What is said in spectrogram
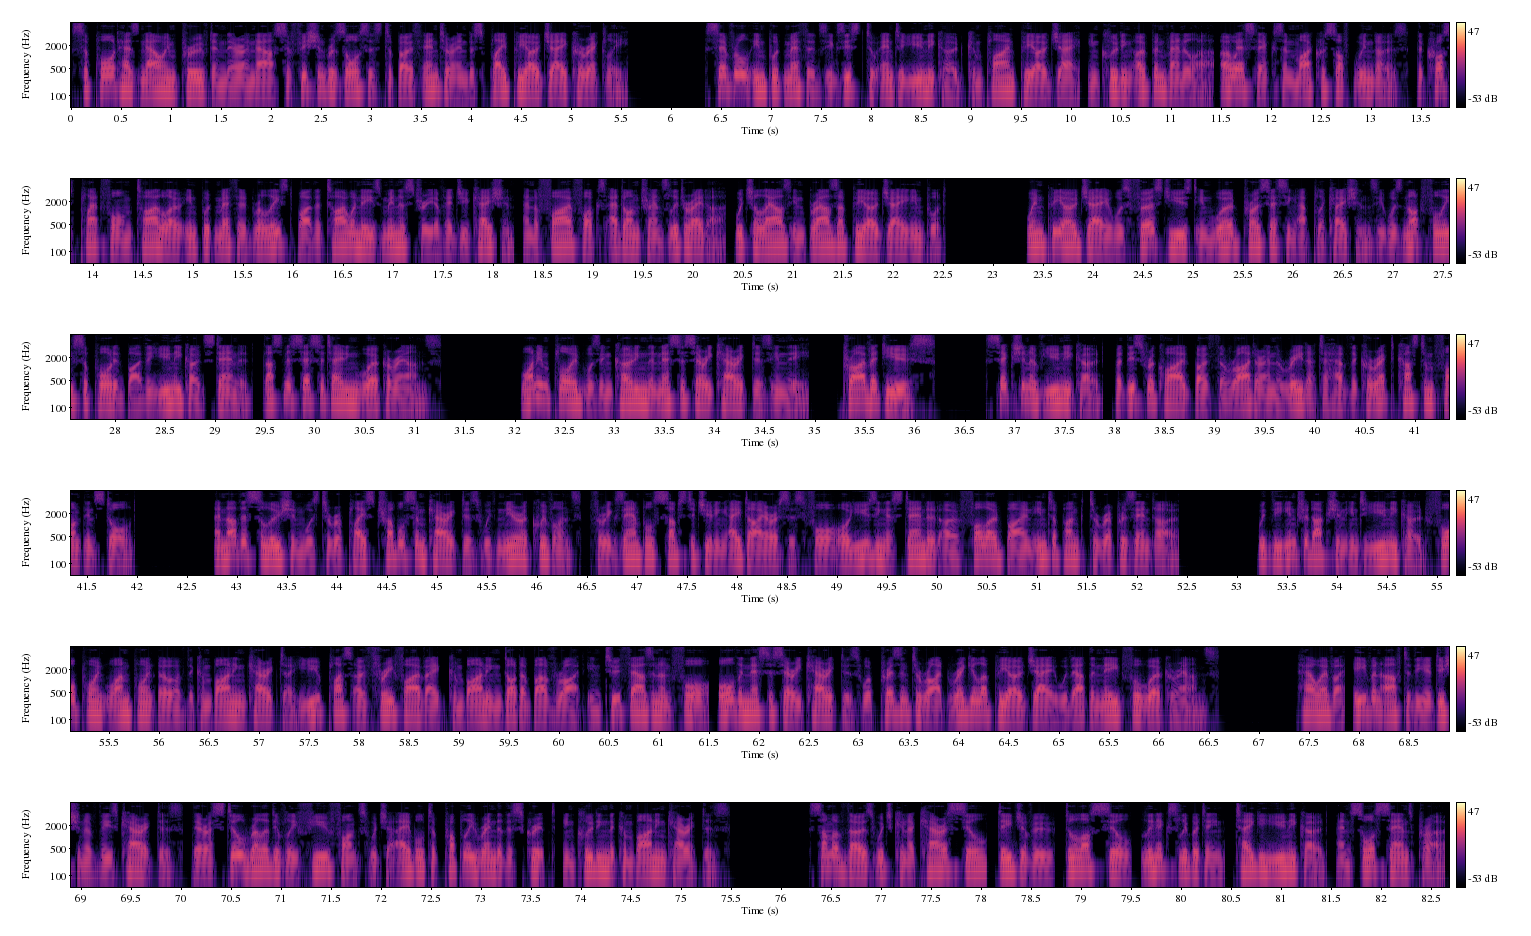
Support has now improved and there are now sufficient resources to both enter and display POJ correctly. Several input methods exist to enter Unicode-compliant POJ, including OpenVanilla OS X and Microsoft Windows, the cross-platform Tailo input method released by the Taiwanese Ministry of Education, and the Firefox add-on transliterator, which allows in-browser POJ input. When POJ was first used in word processing applications it was not fully supported by the Unicode standard, thus necessitating workarounds. One employed was encoding the necessary characters in the private use section of Unicode, but this required both the writer and the reader to have the correct custom font installed. Another solution was to replace troublesome characters with near equivalents, for example substituting a diaeresis for or using a standard O followed by an interpunct to represent O. With the introduction into Unicode 4.1.0 of the combining character U plus 0358 combining dot above right in 2004, all the necessary characters were present to write regular POJ without the need for workarounds. However, even after the addition of these characters, there are still relatively few fonts which are able to properly render the script, including the combining characters. Some of those which can are Charis Sil, Dejavu, Doulos Sil, Linux Libertine, Taigi Unicode, and Source Sans Pro.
